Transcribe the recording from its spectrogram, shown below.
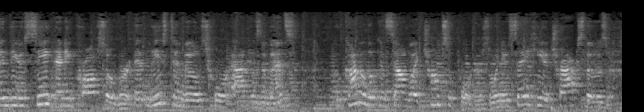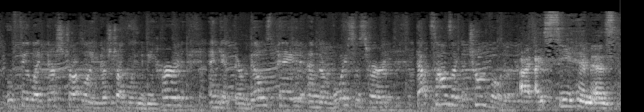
And do you see any crossover, at least in those who are at his events? who kind of look and sound like Trump supporters. When you say he attracts those who feel like they're struggling, they're struggling to be heard and get their bills paid and their voices heard, that sounds like a Trump voter. I, I see him as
